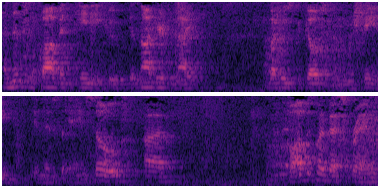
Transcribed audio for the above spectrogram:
And this is Bob Bentini, who is not here tonight, but who's the ghost in the machine in this game. So, uh, Bob is my best friend.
